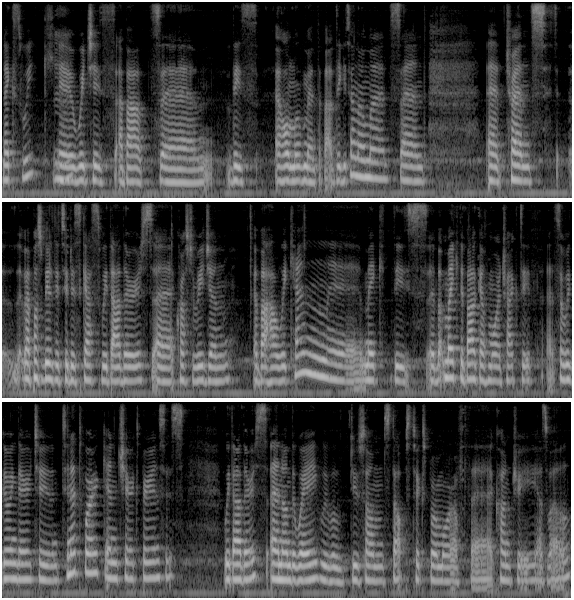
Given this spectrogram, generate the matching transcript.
next week, Mhm. uh, which is about um, this whole movement about digital nomads and uh, trends, uh, a possibility to discuss with others uh, across the region about how we can uh, make uh, make the Balkans more attractive. Uh, so we're going there to to network and share experiences with others, and on the way we will do some stops to explore more of the country as well.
